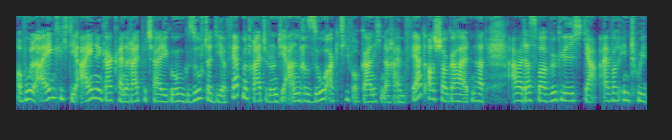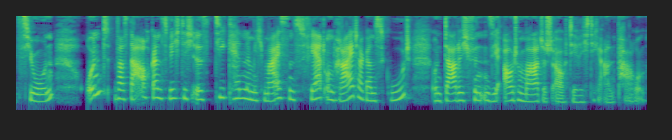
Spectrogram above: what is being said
obwohl eigentlich die eine gar keine Reitbeteiligung gesucht hat, die ihr Pferd mitreitet und die andere so aktiv auch gar nicht nach einem Pferd Ausschau gehalten hat. Aber das war wirklich, ja, einfach Intuition. Und was da auch ganz wichtig ist, die kennen nämlich meistens Pferd und Reiter ganz gut und dadurch finden sie automatisch auch die richtige Anpaarung.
